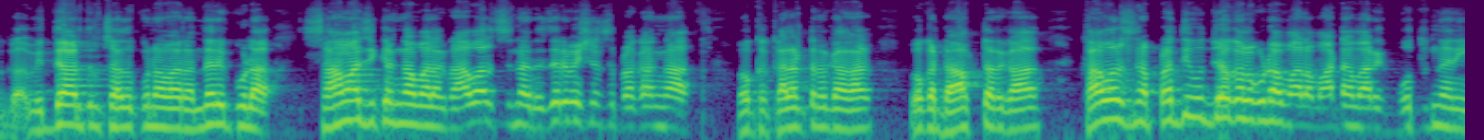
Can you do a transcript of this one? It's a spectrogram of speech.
ఒక విద్యార్థులు చదువుకున్న వారందరికీ కూడా సామాజికంగా వాళ్ళకి రావాల్సిన రిజర్వేషన్స్ ప్రకారంగా ఒక కలెక్టర్గా ఒక డాక్టర్గా కావాల్సిన ప్రతి ఉద్యోగాలు కూడా వాళ్ళ వాటా వారికి పోతుందని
